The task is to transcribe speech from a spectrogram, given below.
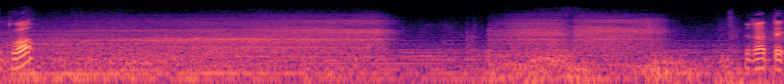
Et toi? Raté.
